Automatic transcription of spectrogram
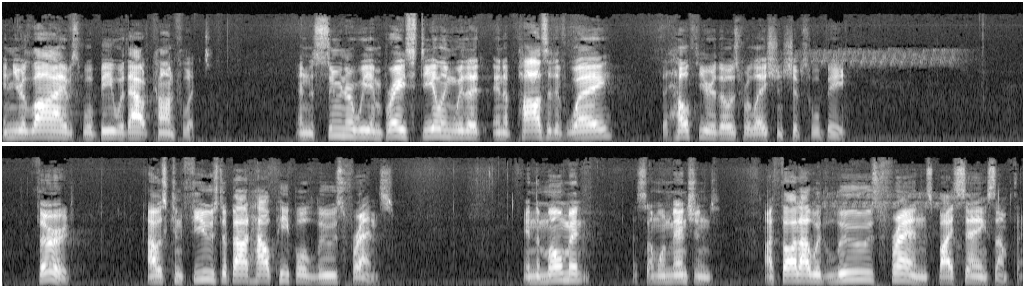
in your lives will be without conflict. And the sooner we embrace dealing with it in a positive way, the healthier those relationships will be. Third, I was confused about how people lose friends. In the moment, as someone mentioned, I thought I would lose friends by saying something.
